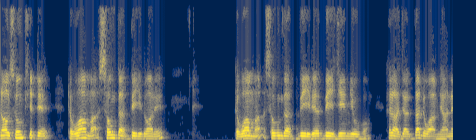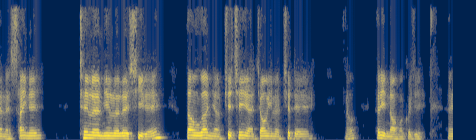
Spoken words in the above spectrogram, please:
နောက်ဆုံးဖြစ်တဲ့တဝါမှာအဆုံးသတ်သေသွားတယ်တဝါမှာအဆုံးသတ်သေတဲ့သေခြင်းမျိုးပေါ့အဲ့ဒါကြတတ္တဝအများနဲ့လည်းဆိုင်တယ် ထင်လည်းမြင်လည်းလည်းရှိတယ်တောင်ကညာဖြစ်ခြင်းရဲ့အကြောင်းရင်းလည်းဖြစ်တယ်နော်အဲ့ဒီနောက်မှာကိုကြီးအဲ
